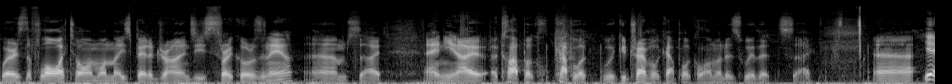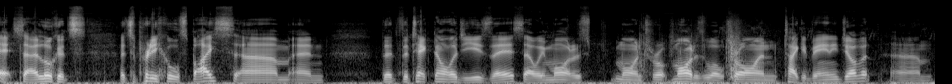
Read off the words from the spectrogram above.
Whereas the fly time on these better drones is three quarters an hour. Um, so, and you know, a couple couple of, we could travel a couple of kilometres with it. So, uh, yeah. So look, it's it's a pretty cool space, um, and the, the technology is there. So we might as might, might as well try and take advantage of it. Um,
